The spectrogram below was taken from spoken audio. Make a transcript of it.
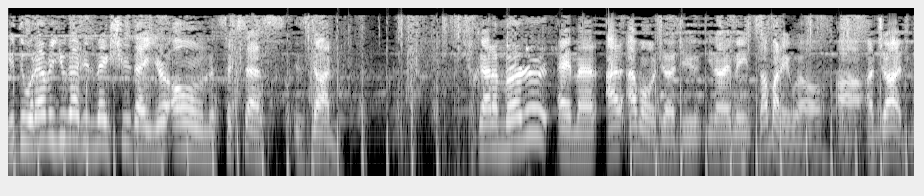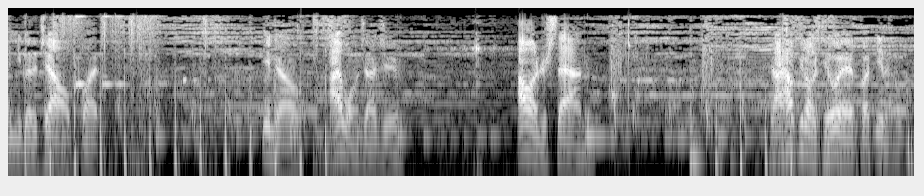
You do whatever you gotta do to make sure that your own success is done got a murder, hey man, I, I won't judge you. You know what I mean? Somebody will, uh, a judge when you go to jail, but, you know, I won't judge you. I'll understand. I hope you don't do it, but, you know.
